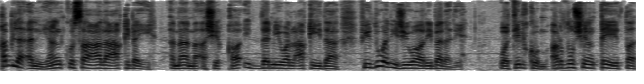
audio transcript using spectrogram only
قبل أن ينكس على عقبيه أمام أشقاء الدم والعقيدة في دول جوار بلده. وتلكم أرض شنقيط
